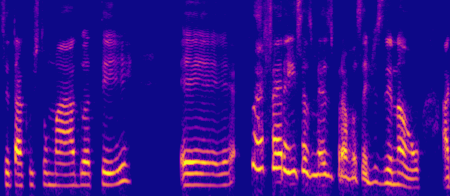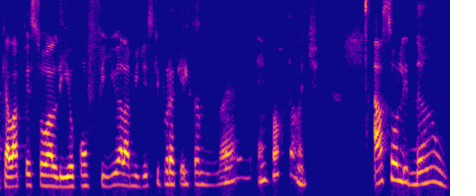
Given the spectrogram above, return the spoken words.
você está acostumado a ter é, referências mesmo para você dizer, não, aquela pessoa ali eu confio, ela me disse que por aquele caminho é, é importante. A solidão,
